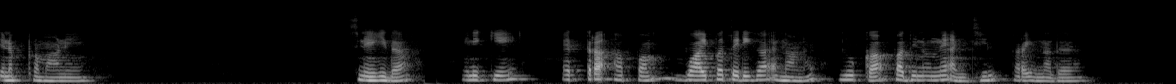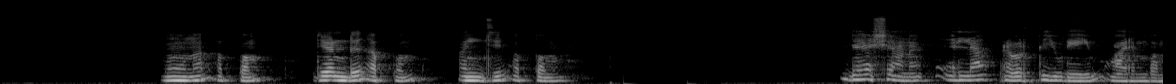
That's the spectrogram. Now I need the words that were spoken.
ജനപ്രമാണി. സ്നേഹിത എനിക്ക് എത്ര അപ്പം വായ്പ തരിക എന്നാണ് ലൂക്ക പതിനൊന്ന് അഞ്ചിൽ പറയുന്നത്. മൂന്ന് അപ്പം രണ്ട് അപ്പം അഞ്ച് അപ്പം. ഡാഷാണ് എല്ലാ പ്രവൃത്തിയുടെയും ആരംഭം.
